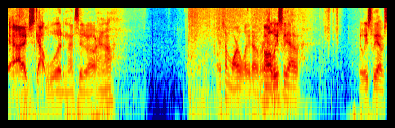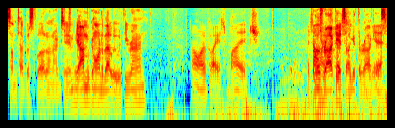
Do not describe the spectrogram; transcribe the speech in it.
Yeah, I just got wood and that's it about right now. There's some more loot over Well, at least we have. At least we have some type of squad on our team. Yeah, I'm going to that loot with you, Ryan. Don't look like it's much. It's those like, rockets, I'll get the rockets.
